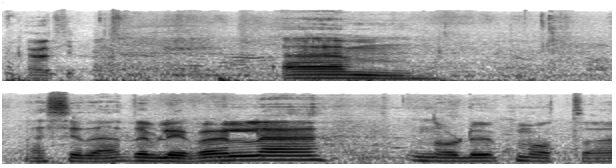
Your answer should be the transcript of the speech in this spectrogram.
Jeg vet ikke. Um, jeg sier det. Det blir vel eh, når du på en måte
